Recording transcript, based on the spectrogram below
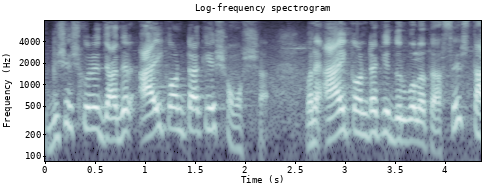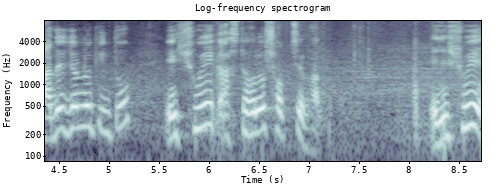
বিশেষ করে যাদের আই কন্টাক্টের সমস্যা মানে আই কন্টাক্টে দুর্বলতা আছে, তাদের জন্য কিন্তু এই শুয়ে কাজটা হলো সবচেয়ে ভালো। এই যে শুয়ে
